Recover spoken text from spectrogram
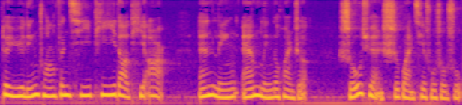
对于临床分期 T 一到 T 二、N 零、M 零的患者，首选食管切除手术。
